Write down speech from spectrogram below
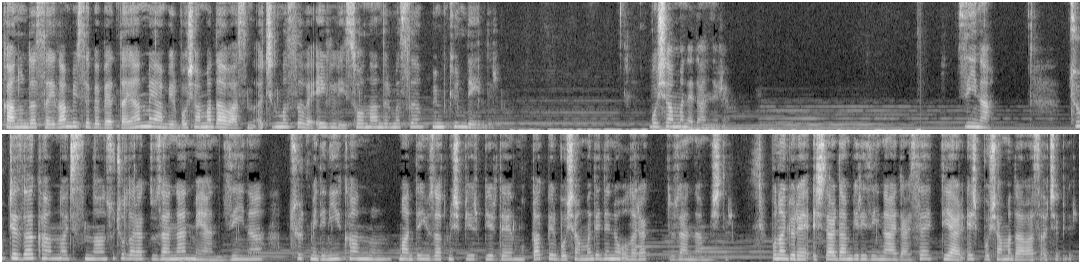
Kanunda sayılan bir sebebe dayanmayan bir boşanma davasının açılması ve evliliği sonlandırması mümkün değildir. Boşanma nedenleri Zina Türk Ceza Kanunu açısından suç olarak düzenlenmeyen zina, Türk Medeni Kanunu'nun madde 161 1'de mutlak bir boşanma nedeni olarak düzenlenmiştir. Buna göre eşlerden biri zina ederse diğer eş boşanma davası açabilir.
